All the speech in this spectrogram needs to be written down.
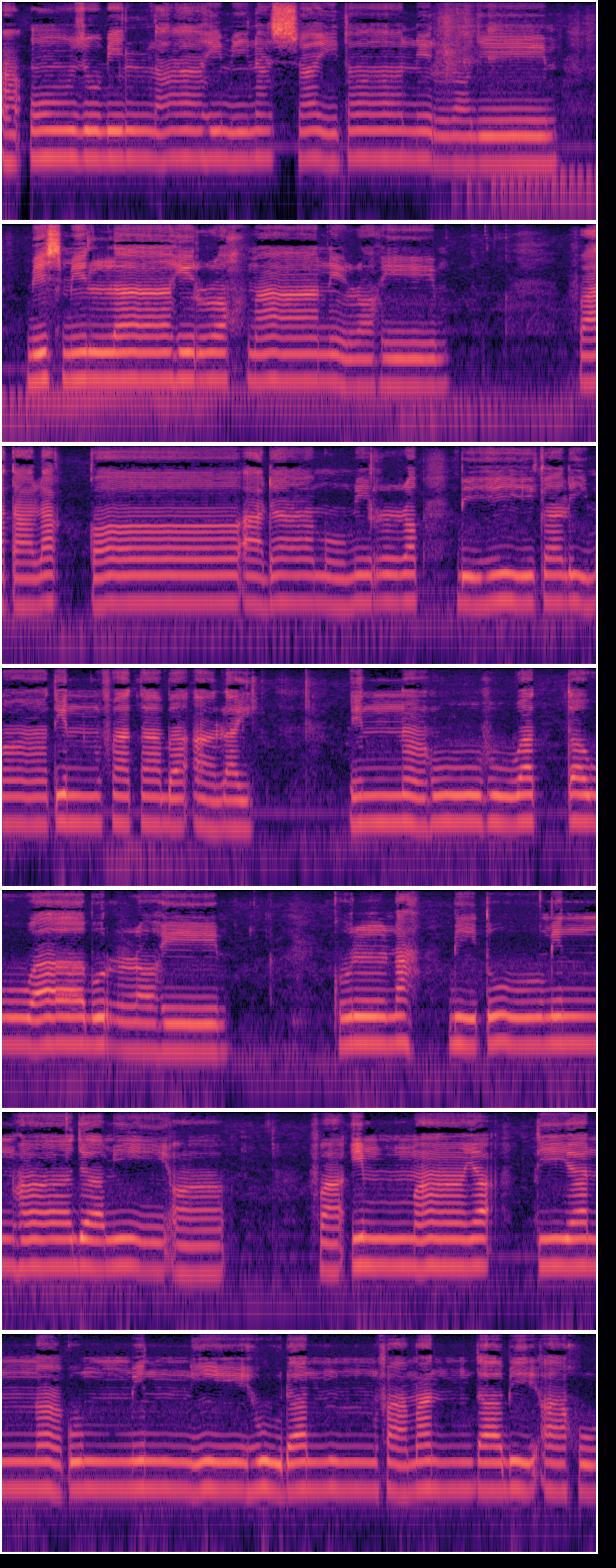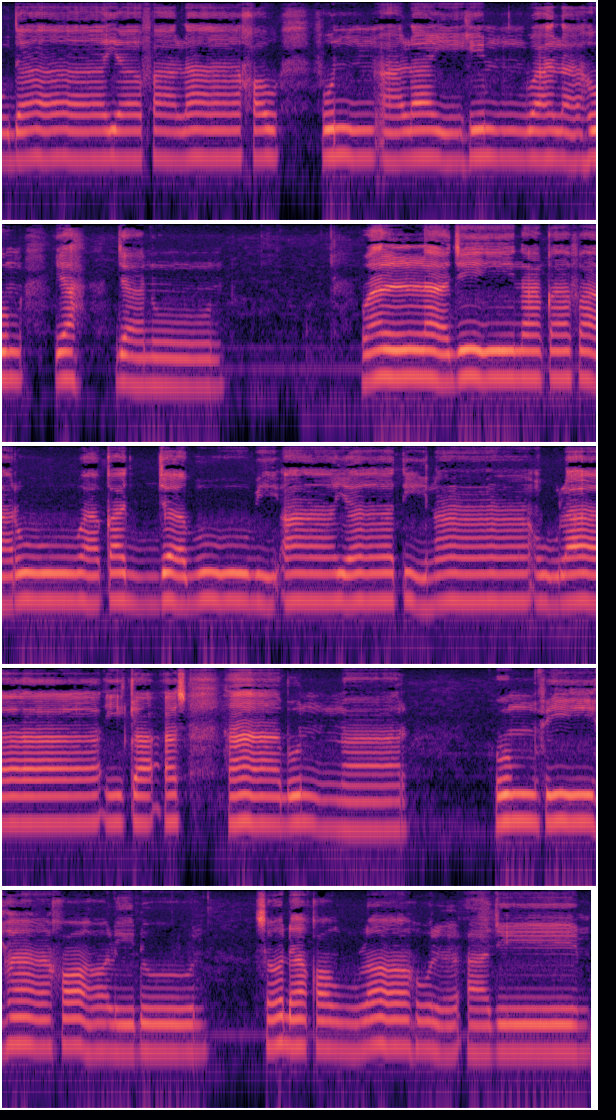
A'udzu billahi minasyaitonir rajim. Bismillahirrahmanirrahim. Fatalaqqa Adamu mir rabbihi kalimatin fataba alaih. Innahu tawwabur rahim Kulnah bitu minha jami'a. Fa imma ya'tiyannakum minni hudan فمن تبع هداي فلا خوف عليهم ولا هم يحزنون والذين كفروا وكذبوا بآياتنا أولئك ulaika ashabun nar hum fiha khalidun. Sadaqallahul azim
